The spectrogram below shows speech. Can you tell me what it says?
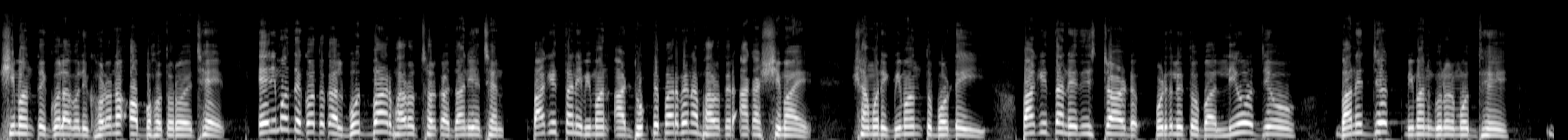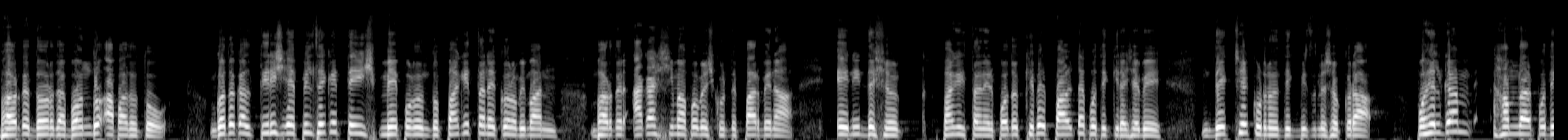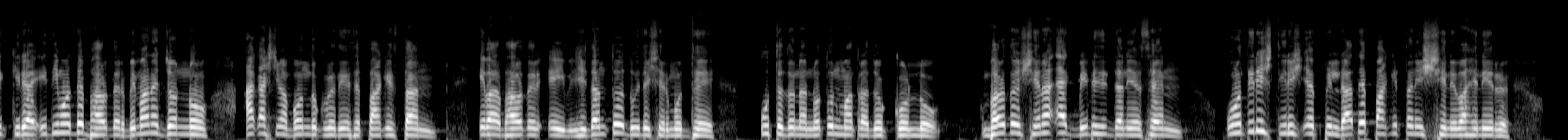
সীমান্তে গোলাগুলি ঘটনা অব্যাহত রয়েছে। এরই মধ্যে গতকাল বুধবার ভারত সরকার জানিয়েছেন, পাকিস্তানি বিমান আর ঢুকতে পারবে না ভারতের আকাশ সীমায়। সামরিক বিমান তো বটেই। পাকিস্তান রেজিস্টার্ড, পরিচালিত বা লিও জেও বাণিজ্যিক বিমানগুলোর মধ্যে ভারতের দরজা বন্ধ আপাতত। গতকাল তিরিশ এপ্রিল থেকে তেইশ মে পর্যন্ত পাকিস্তানের কোনো বিমান ভারতের আকাশ সীমা প্রবেশ করতে পারবে না। এই নির্দেশক পাকিস্তানের পদক্ষেপের পাল্টা প্রতিক্রিয়া হিসেবে দেখছে কূটনৈতিক বিশ্লেষকরা। পহেলগাম হামলার প্রতিক্রিয়ায় ইতিমধ্যে ভারতের বিমানের জন্য আকাশসীমা বন্ধ করে দিয়েছে পাকিস্তান। এবার ভারতের এই সিদ্ধান্ত দুই দেশের মধ্যে উত্তেজনার নতুন মাত্রা যোগ করল। ভারতের সেনা এক বিবৃতি জানিয়েছেন উনতিরিশ, তিরিশ এপ্রিল রাতে পাকিস্তানি সেনাবাহিনীর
